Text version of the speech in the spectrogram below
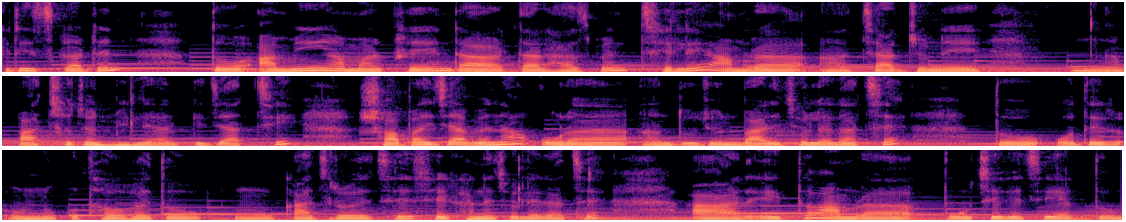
ক্রিস গার্ডেন তো আমি, আমার ফ্রেন্ড আর তার হাজব্যান্ড ছেলে, আমরা চারজনে পাঁচ ছজন মিলে আর কি যাচ্ছি। সবাই যাবে না, ওরা দুজন বাড়ি চলে গেছে। তো ওদের অন্য কোথাও হয়তো কাজ রয়েছে, সেখানে চলে গেছে। আর এই তো আমরা পৌঁছে গেছি একদম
